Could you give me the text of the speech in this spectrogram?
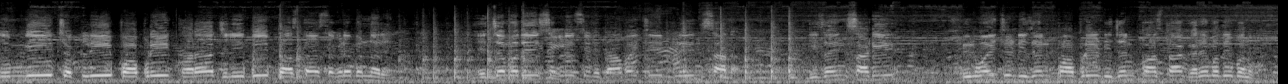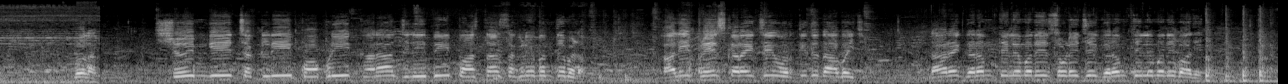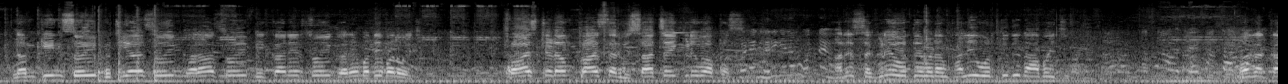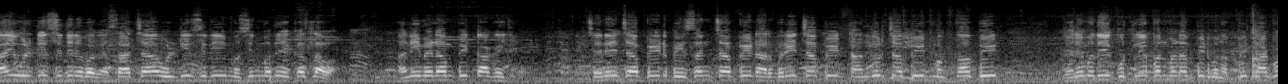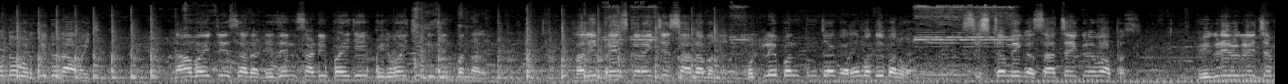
शिमगी चकली पापडी खारा जिलेबी पास्ता सगळे बनणार आहे. याच्यामध्ये सगळे सेट दाबायचे प्लेन साधा. डिझाईन साडी फिरवायची डिझाईन पापडी डिझाईन पास्ता घरामध्ये बनवा. बोला. शेमगी चकली पापडी खारा जिलेबी पास्ता सगळे बनते मॅडम. खाली प्रेस करायचे वरती ते दाबायचे. डायरेक्ट गरम तेलामध्ये सोडायचे गरम तेलामध्ये भाजायचे. नमकीन सोय भुजिया सोय खरा सोय बिकानेर सोय घरेमध्ये बनवायची. फास्ट एकदम फास्ट सर्व्हिस. साच्या इकडे वापस. हे आणि सगळे होते मॅडम. खाली वरती ते दाबायचे. बघा काही उलटी स्थिती नाही बघा. साच्या उलटी स्थिती मशीन मध्ये एकच लावा. आणि मॅडम पीठ टाकायचे. चण्याचा पीठ बेसनचा पीठ हरभऱ्याचा पीठ तांदूरचा पीठ मक्का पीठ. घरामध्ये कुठले पण मॅडम पीठ बनवा. पीठ टाकून वरती ते दाबायचे. दाबायचे साधा. डिझाईन साठी पाहिजे फिरवायची डिझाईन बनणार आहे खाली प्रेस करायचे साधा बनणार कुठले पण तुमच्या घरामध्ये बनवा. सिस्टम एक असाच इकडे वापस. वेगळे वेगळेच्या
